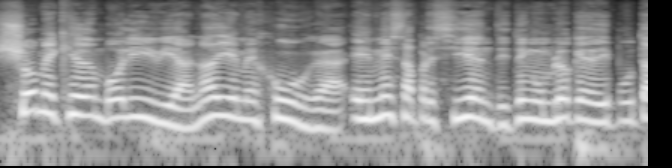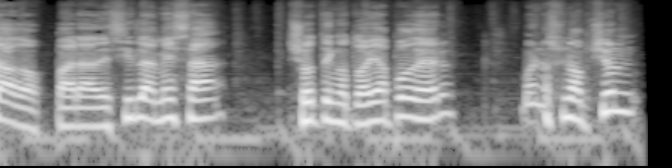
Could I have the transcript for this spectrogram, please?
yo me quedo en Bolivia, nadie me juzga, es mesa presidente y tengo un bloque de diputados para decirle a mesa, yo tengo todavía poder. Bueno, es una opción,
